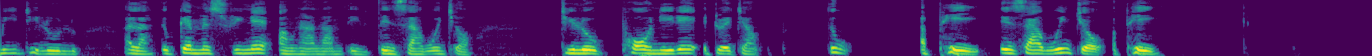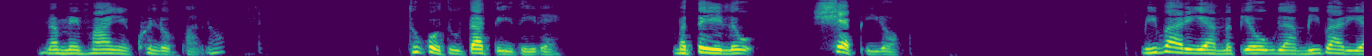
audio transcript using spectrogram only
မီးဒီလိုလိုဟလာသူ chemistry နဲ့အောင်လာလားမသိဘူးတင်စာဝင့်ကျော်ဒီလိုဖော်နေတဲ့အတွက်ကြောင့် သူ့အဖေတင်စာဝင့်ကျော်အဖေနာမည်မှားရင်ခွင့်လို့ပါနော်သူ့ကိုသူတတ်တည်သေးတယ်မသေးလို့ရှက်ပြီးတော့မိဘတွေကမပြောဘူးလားမိဘတွေက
